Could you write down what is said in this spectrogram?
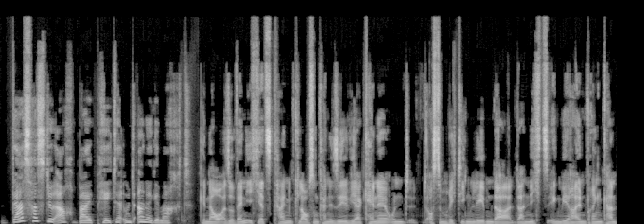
das hast du auch bei Peter und Anne gemacht. Genau, also wenn ich jetzt keinen Klaus und keine Silvia kenne und aus dem richtigen Leben da, da nichts irgendwie reinbringen kann,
